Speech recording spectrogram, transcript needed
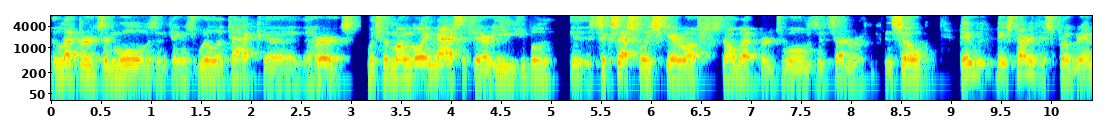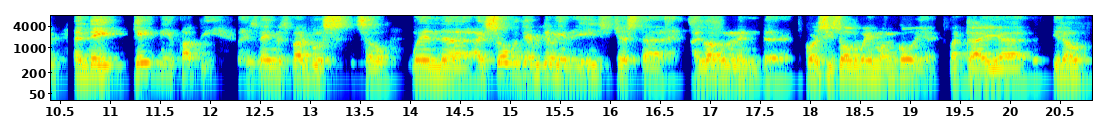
leopards and wolves and things will attack uh, the herds. With the Mongolian Mastiff there, he, he will uh, successfully scare off snow leopards, wolves, etc. And so they they started this program and they gave me a puppy. His name is Barbus. So when uh, I saw what they were doing, and he's just uh, I love him, and uh, of course he's all the way in Mongolia. But I, uh, you know,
